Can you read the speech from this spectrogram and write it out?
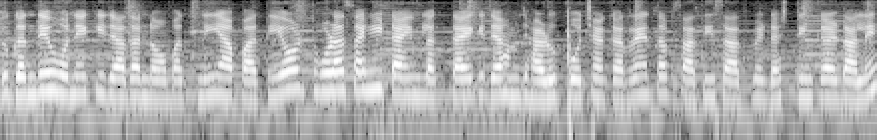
तो गंदे होने की ज़्यादा नौबत नहीं आ पाती है। और थोड़ा सा ही टाइम लगता है कि जब हम झाड़ू पोछा कर रहे हैं तब साथ ही साथ में डस्टिंग कर डालें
